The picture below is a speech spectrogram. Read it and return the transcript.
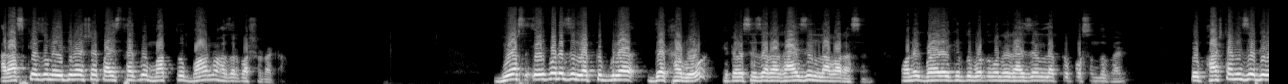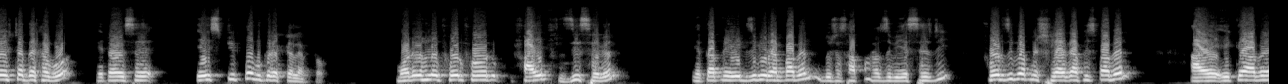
আর আজকের জন্য এই ডিভাইসটার প্রাইস থাকবে মাত্র বান্ন হাজার পাঁচশো টাকা। ভিউয়ার্স এরপরে যে ল্যাপটপগুলা দেখাবো, এটা হচ্ছে যারা রাইজেন লাভার আছেন। অনেক ভাইরা কিন্তু বর্তমানে রাইজেন ল্যাপটপ পছন্দ করেন। তো ফার্স্ট আমি যে ডিভাইসটা দেখাবো, এটা হচ্ছে এইচপি প্রবুকের একটা ল্যাপটপ মডেল হলো four four five G seven এতে আপনি এইট জিবি র্যাম পাবেন দুশো ছাপ্পান্ন জিবি এসএসডি ফোর জিবি আপনি শেয়ার গ্রাফিক্স পাবেন, আর একে আপনি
